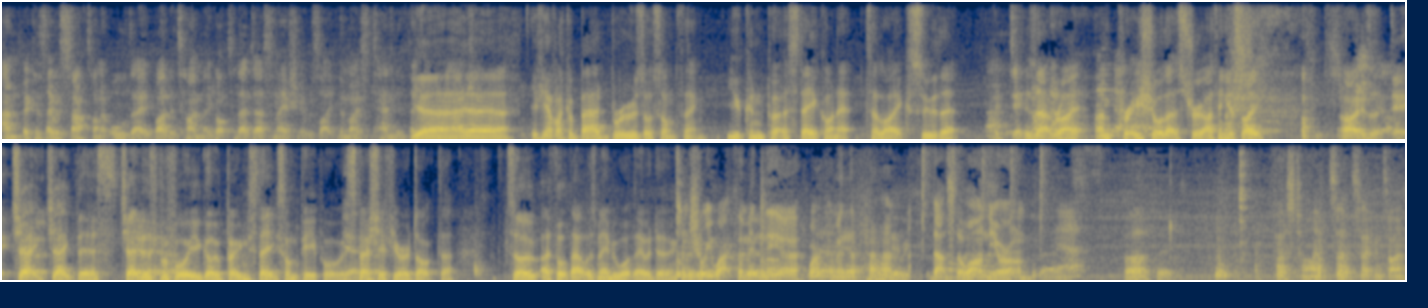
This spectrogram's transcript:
And because they were sat on it all day, by the time they got to their destination, it was like the most tender thing. Yeah, yeah, yeah. If you have like a bad bruise or something, you can put a steak on it to like soothe it. I did Is that know right? I'm pretty that. sure that's true. I think it's like. All right, is it- check check this. Check Yeah, this yeah. before you go putting steaks on people, Yeah, especially yeah. if you're a doctor. So I thought that was maybe what they were doing. So shall we whack them in the uh, whack Yeah, them in the yeah. pan? That's the one. You're on. Yes. Perfect. First time. second time.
